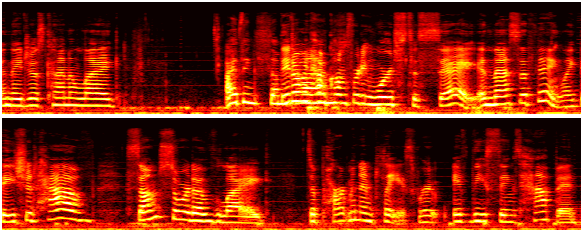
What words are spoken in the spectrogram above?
and they just kind of like I think sometimes they don't even have comforting words to say and that's the thing like they should have some sort of like department in place where if these things happen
